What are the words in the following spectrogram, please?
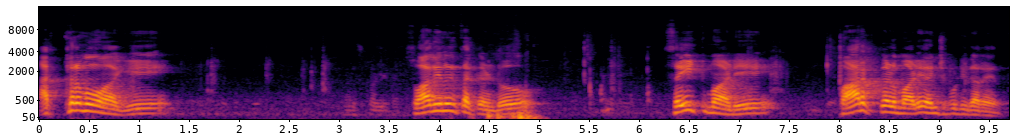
ಅಕ್ರಮವಾಗಿ ಸ್ವಾಧೀನಕ್ಕೆ ತಕೊಂಡು ಸೈಟ್ ಮಾಡಿ ಪಾರ್ಕ್ಗಳು ಮಾಡಿ ಹಂಚಿಬಿಟ್ಟಿದ್ದಾರೆ ಅಂತ.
